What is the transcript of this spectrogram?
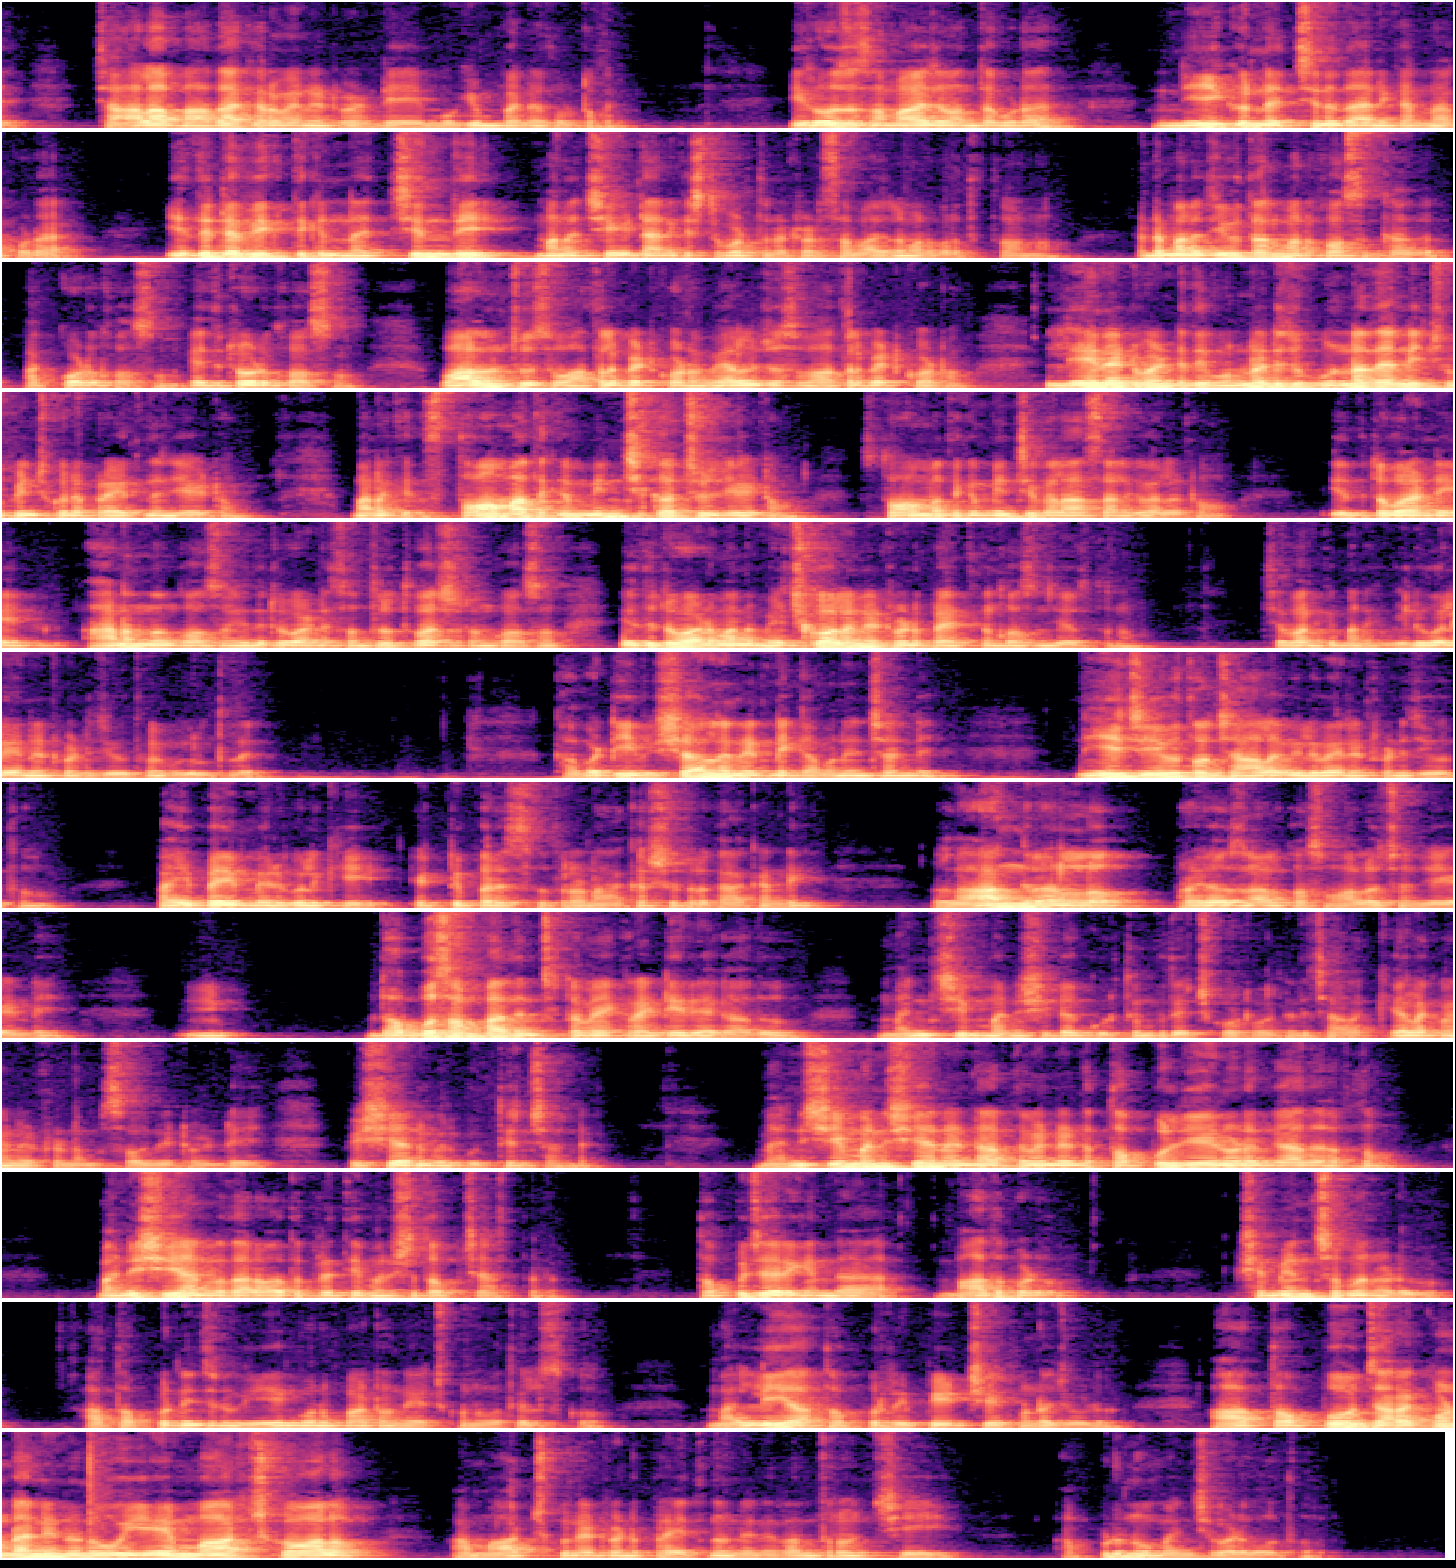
చాలా బాధాకరమైనటువంటి ముగింపు అనేది ఉంటుంది. ఈరోజు సమాజం అంతా కూడా నీకు నచ్చిన దానికన్నా కూడా ఎదుటి వ్యక్తికి నచ్చింది మనం చేయటానికి ఇష్టపడుతున్నటువంటి సమాజంలో మనం బ్రతుకుతూ ఉన్నాం. అంటే మన జీవితాలు మన కోసం కాదు. పక్కోడు కోసం ఎదుటోడు కోసం వాళ్ళని చూసి వాతలు పెట్టుకోవడం వీళ్ళని చూసి వాతలు పెట్టుకోవడం లేనటువంటిది ఉన్నది ఉన్నదాన్ని చూపించుకునే ప్రయత్నం చేయటం మనకి స్తోమతకి మించి ఖర్చులు చేయటం స్తోమతకి మించి విలాసాలకు వెళ్ళటం ఎదుటివాడిని ఆనందం కోసం ఎదుటివాడిని సంతృప్తిపరచడం కోసం ఎదుటివాడు మనం మెచ్చుకోవాలనేటువంటి ప్రయత్నం కోసం చేస్తున్నాం. చివరికి మనకి విలువలేనటువంటి జీవితమే జీవితం మిగులుతుంది. కాబట్టి ఈ విషయాలన్నింటినీ గమనించండి. నీ జీవితం చాలా విలువైనటువంటి జీవితం. పై పై మెరుగులకి ఎట్టి పరిస్థితులను ఆకర్షితులు కాకండి. లాంగ్ రన్లో ప్రయోజనాల కోసం ఆలోచన చేయండి. డబ్బు సంపాదించడమే క్రైటీరియా కాదు. మంచి మనిషిగా గుర్తింపు తెచ్చుకోవడం అనేది చాలా కీలకమైనటువంటి అంశం అనేటువంటి విషయాన్ని మీరు గుర్తించండి. మనిషి మనిషి అని అంటే అర్థం ఏంటంటే తప్పులు చేయడం కాదు అర్థం. మనిషి అన్న తర్వాత ప్రతి మనిషి తప్పు చేస్తాడు. తప్పు జరిగిందా బాధపడు క్షమించమని అడుగు ఆ తప్పు నుంచి నువ్వు ఏం గుణపాఠం నేర్చుకున్నావో తెలుసుకో. మళ్ళీ ఆ తప్పు రిపీట్ చేయకుండా చూడు. ఆ తప్పు జరగకుండా నిన్ను నువ్వు ఏం మార్చుకోవాలో ఆ మార్చుకునేటువంటి ప్రయత్నం నేను నిరంతరం చేయి అప్పుడు నువ్వు మంచివాడు అవుతావు.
